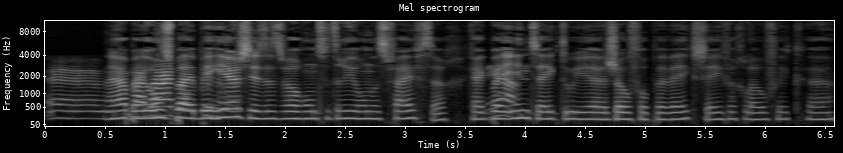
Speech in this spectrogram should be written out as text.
uh, nou ja, bij ons bij beheer we... zit het wel rond de 350. Kijk, ja. bij intake doe je zoveel per week, zeven geloof ik. Uh, ja.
